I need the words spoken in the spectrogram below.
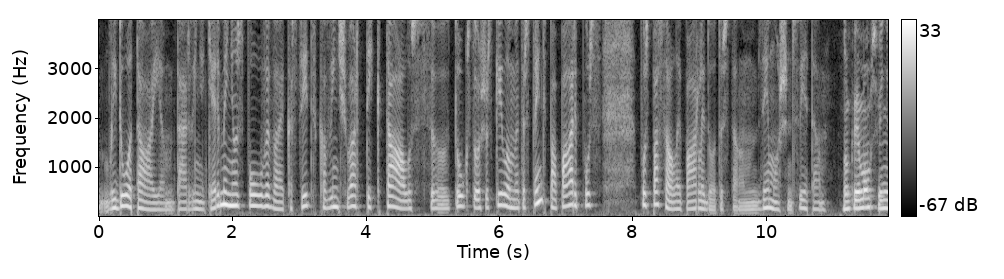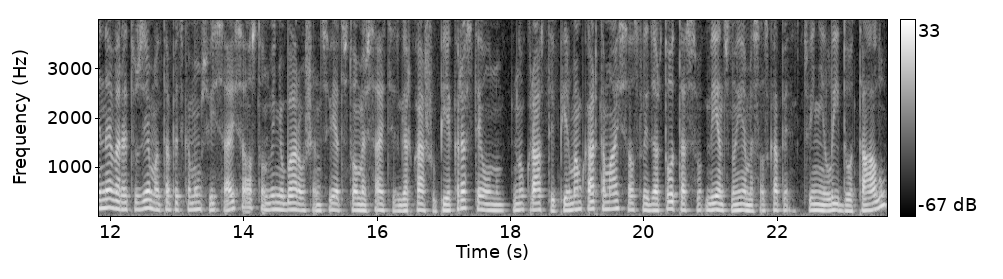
lidotājam? Tā ir viņa ķermeņa uzbūve vai kas cits, ka viņš var tik tālus uh, tūkstošus kilometrus, principā pāri pus, pus pasaulē pārlidot uz tām ziemošanas vietām. Nu, pie mums viņi nevarētu ziemot, tāpēc ka mums viss aizsalst, un viņu barošanas vietas tomēr saistīts gar kašu piekrasti, un nu, krasti pirmām kārtām aizsalst. Līdz ar to tas viens no iemesliem, kāpēc viņi lido tālu.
